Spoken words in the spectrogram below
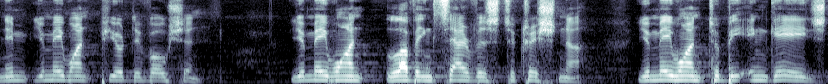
you may want pure devotion. You may want loving service to Krishna. You may want to be engaged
